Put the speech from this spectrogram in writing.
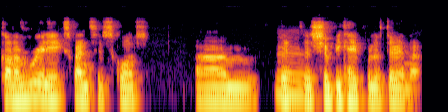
got a really expensive squad. um, that, mm. that should be capable of doing that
